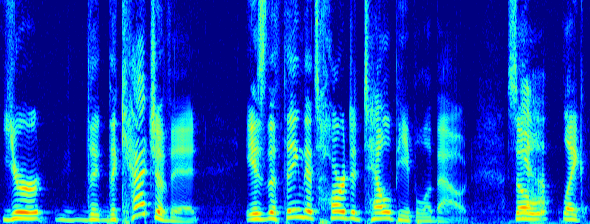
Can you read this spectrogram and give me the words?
you're the the catch of it is the thing that's hard to tell people about. So Yeah. like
